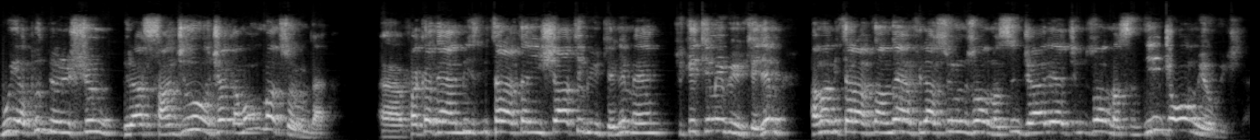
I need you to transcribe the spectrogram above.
bu yapı dönüşüm biraz sancılı olacak ama olmak zorunda. E, fakat yani biz bir taraftan inşaatı büyütelim, hem tüketimi büyütelim ama bir taraftan da enflasyonumuz olmasın, cari açımız olmasın deyince olmuyor bu işler.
